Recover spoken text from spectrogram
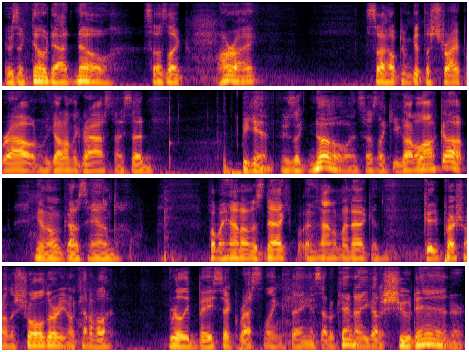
He was like, no, dad, no. So I was like, all right. So I helped him get the striper out and we got on the grass and I said, begin. He's like, no. And so I was like, you got to lock up. You know, got his hand, put my hand on his neck, put his hand on my neck and get pressure on the shoulder, you know, kind of a really basic wrestling thing. I said, okay, now you got to shoot in or,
